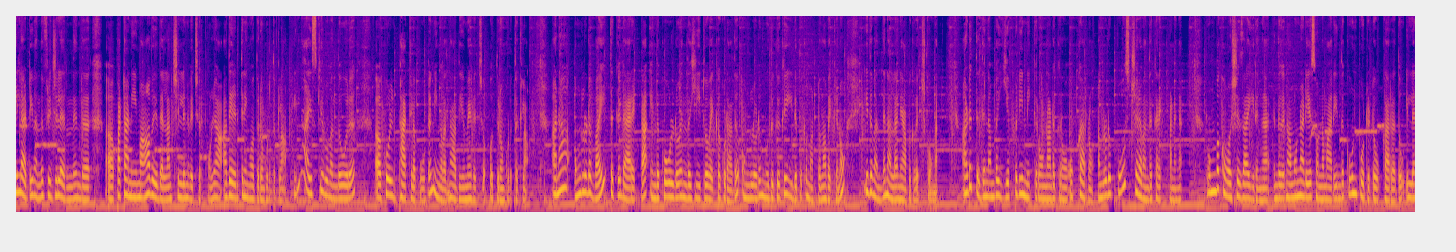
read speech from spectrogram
இல்லாட்டி வந்து ஃப்ரிட்ஜில் இருந்து இந்த பட்டாணி மாவு இதெல்லாம் சில்லுன்னு வச்சுருப்போம் இல்லையா? அதை எடுத்து நீங்கள் ஒத்தரம் கொடுத்துக்கலாம். இல்லை ஐஸ் க்யூபை வந்து ஒரு கோல்ட் பேக்கில் போட்டு நீங்கள் வந்து அதையுமே வச்சு ஒத்தரம் கொடுத்துக்கலாம். ஆனால் உங்களோட வயிற்றுக்கு டைரெக்டாக இந்த கோல்டோ இந்த ஹீட்டோ வைக்கக்கூடாது. உங்களோட முதுகுக்கு இடுப்புக்கு மட்டும்தான் வைக்கணும். இது வந்து நல்லா ஞாபகம் வச்சுக்கோங்க. அடுத்தது நம்ம எப்படி நிற்கிறோம் நடக்கிறோம் உட்காடுறோம் நம்மளோட போஸ்டரை வந்து கரெக்ட் பண்ணுங்கள் ரொம்ப காஷியஸாக இருங்க. இந்த நான் முன்னாடியே சொன்ன மாதிரி இந்த கூன் போட்டுட்டு உட்காரதோ இல்லை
